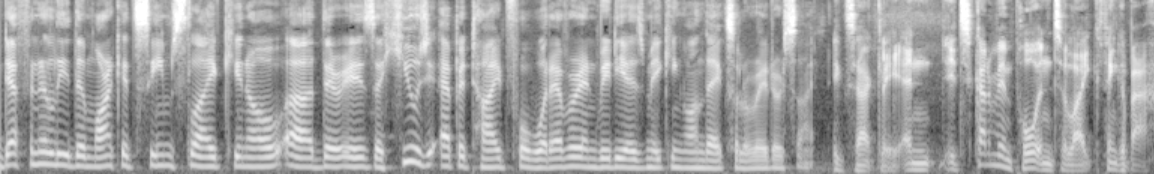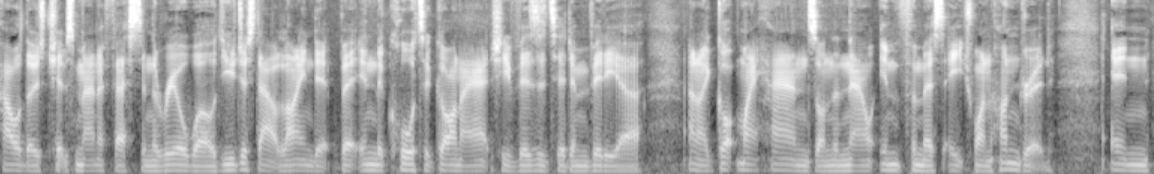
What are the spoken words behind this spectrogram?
definitely the market seems like, you know, uh, there is a huge appetite for whatever NVIDIA is making on the accelerator side. Exactly. And it's kind of important to like think about how those chips manifest in the real world. You just outlined it, but in the quarter gone, I actually visited NVIDIA and I got my hands on the now infamous H100. And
